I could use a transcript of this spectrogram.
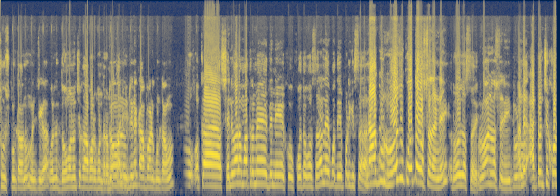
చూసుకుంటాను మంచిగా. ఓన్లీ దోమ నుంచి కాపాడుకుంటారు దోమ. నుంచినే కాపాడుకుంటాము. ఒక శనివారం మాత్రమే దీన్ని కో- కోతకు వస్తారా లేకపోతే ఎప్పటికి ఇస్తారా? నాకు రోజు కోత వస్తుందండి. రోజు వస్తది. రోజు వస్తుంది. ఇప్పుడు అంటే అటు నుంచి కోట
